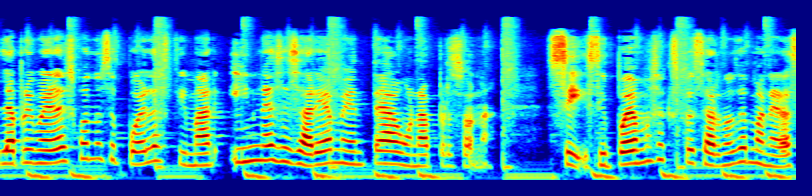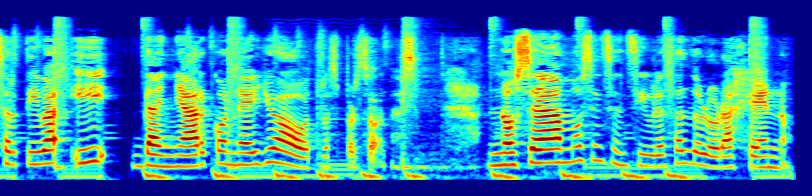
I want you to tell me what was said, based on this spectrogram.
La primera es cuando se puede lastimar innecesariamente a una persona. Sí, sí podemos expresarnos de manera asertiva y dañar con ello a otras personas. No seamos insensibles al dolor ajeno.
